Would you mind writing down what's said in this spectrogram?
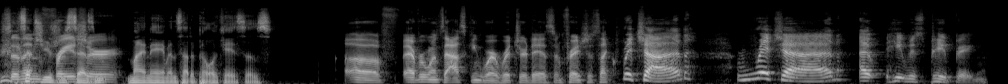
So then Except she Fraser, my name instead of pillowcases. Uh, everyone's asking where Richard is, and Fraser's like, Richard, Richard. Oh, he was pooping.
